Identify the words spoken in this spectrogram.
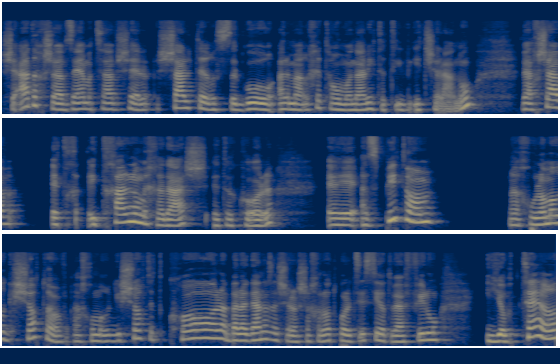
שעד עכשיו זה היה מצב של שלטר סגור על המערכת ההורמונלית הטבעית שלנו, ועכשיו התחלנו מחדש את הכל, אה, אז פתאום אנחנו לא מרגישות טוב, אנחנו מרגישות את כל הבלגן הזה של השחלות פוליציסטיות ואפילו יותר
